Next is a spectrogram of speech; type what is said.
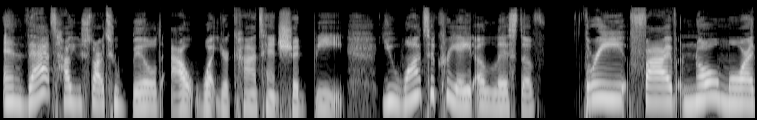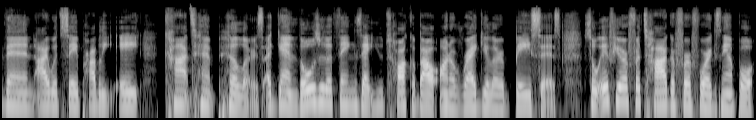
And that's how you start to build out what your content should be. You want to create a list of three, five, no more than I would say probably eight content pillars. Again, those are the things that you talk about on a regular basis. So if you're a photographer, for example,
